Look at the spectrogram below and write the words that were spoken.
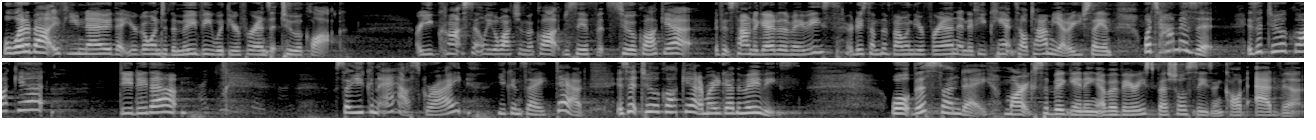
Well, what about if you know that you're going to the movie with your friends at 2 o'clock? Are you constantly watching the clock to see if it's 2 o'clock yet? If it's time to go to the movies or do something fun with your friend? And if you can't tell time yet, are you saying, What time is it? Is it 2 o'clock yet? Do you do that? So you can ask, right? You can say, Dad, is it 2 o'clock yet? I'm ready to go to the movies. Well, this Sunday marks the beginning of a very special season called Advent.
